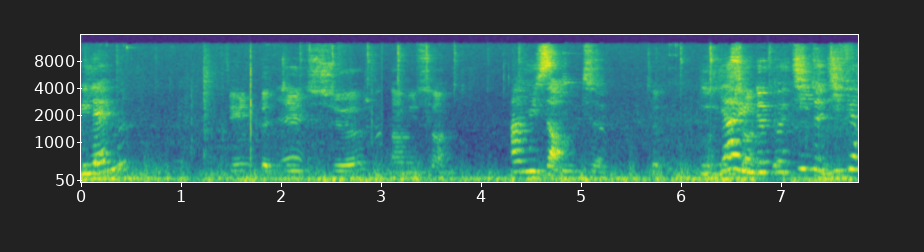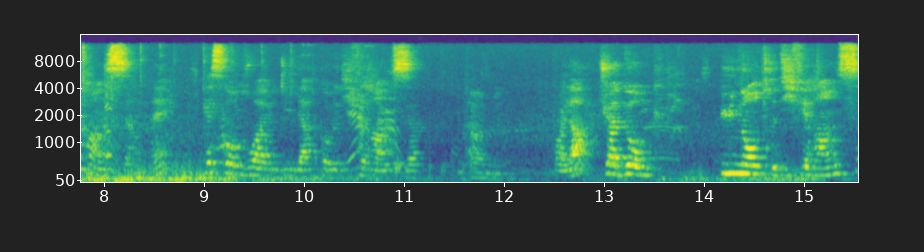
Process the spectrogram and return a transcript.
Willem Une petite sœur amusante. Amusante. Il y a une petite différence. hein. Qu'est-ce qu'on voit, Lila, comme différence. Voilà, tu as donc une autre différence,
